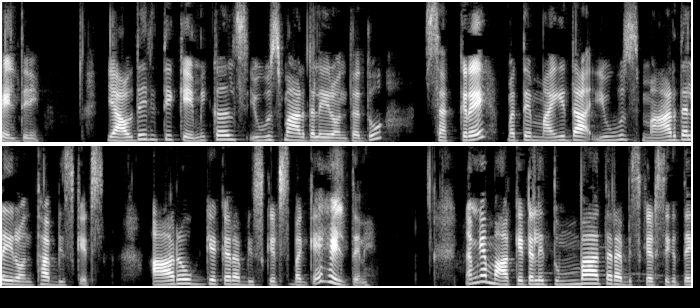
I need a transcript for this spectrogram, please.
ಹೇಳ್ತೀನಿ. ಯಾವುದೇ ರೀತಿ ಕೆಮಿಕಲ್ಸ್ ಯೂಸ್ ಮಾಡ್ದಲೇ ಇರೋವಂಥದ್ದು ಸಕ್ಕರೆ ಮತ್ತು ಮೈದಾ ಯೂಸ್ ಮಾಡ್ದಲೇ ಇರೋವಂಥ ಬಿಸ್ಕೆಟ್ಸ್ ಆರೋಗ್ಯಕರ ಬಿಸ್ಕೆಟ್ಸ್ ಬಗ್ಗೆ ಹೇಳ್ತೀನಿ. ನಮಗೆ ಮಾರ್ಕೆಟಲ್ಲಿ ತುಂಬ ಥರ ಬಿಸ್ಕೆಟ್ ಸಿಗುತ್ತೆ.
